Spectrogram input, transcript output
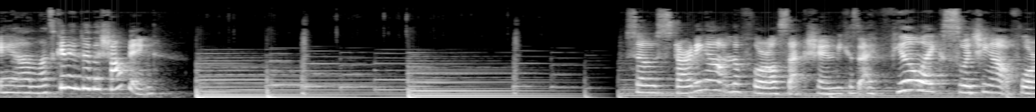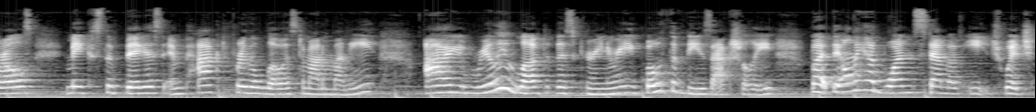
and let's get into the shopping. So starting out in the floral section, because I feel like switching out florals makes the biggest impact for the lowest amount of money. I really loved this greenery, both of these actually, but they only had one stem of each, which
